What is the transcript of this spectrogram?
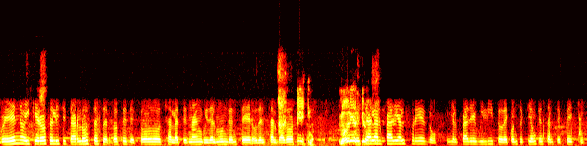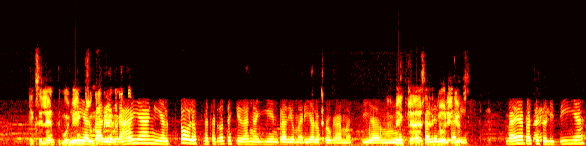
Bueno, y quiero felicitar a los sacerdotes de todo Chalatenango y del mundo entero, del Salvador. Gloria a Dios. al padre Alfredo y al padre Wilito de Concepción, que es Altepeque. Excelente, muy bien. Y al padre Brian y a todos los sacerdotes que dan allí en Radio María los programas. Y a, al padre Gloria a Dios. Vaya, pase feliz día.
